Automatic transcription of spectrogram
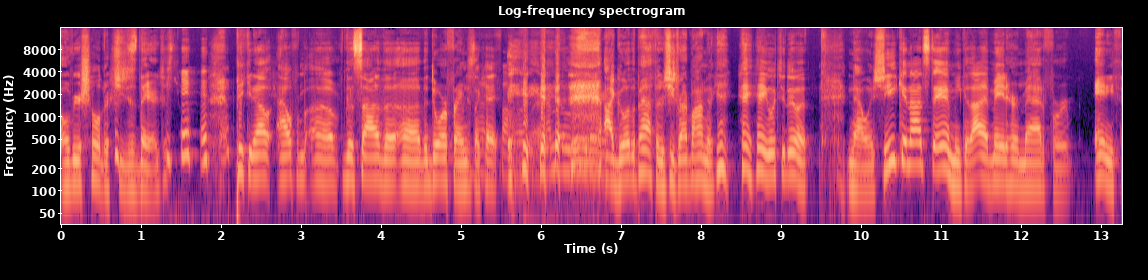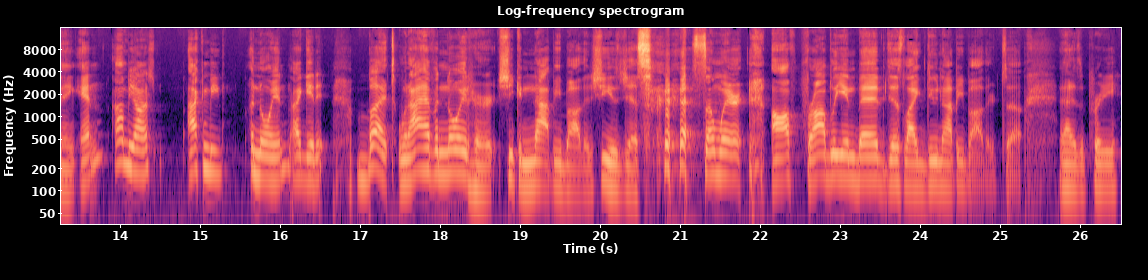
over your shoulder, she's just there, just peeking out out from uh, the side of the uh, the door frame, just like hey. I'm a leader. I go to the bathroom. She's right behind me. Like, hey, hey, hey, what you doing? Now, when she cannot stand me because I have made her mad for anything, and I'll be honest, I can be annoying. I get it, but when I have annoyed her, she cannot be bothered. She is just somewhere off, probably in bed, just like do not be bothered. So that is a pretty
